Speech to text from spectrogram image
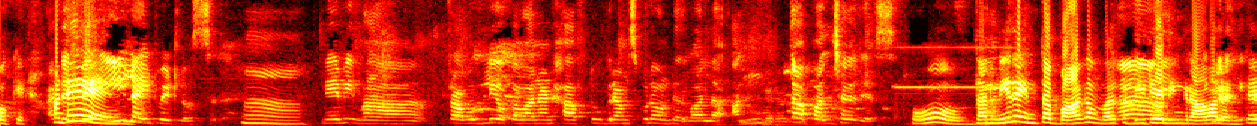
okay. అంటే ఈ లైట్ వెయిట్లో వస్తుంది. మేబీ మా ప్రాబబ్లీ ఒక one and half two grams కూడా ఉండదు వాళ్ళ అంత పల్చగా చేస్తారు. ఓ దాని మీద ఇంత బాగా వర్క్ డీటెయిలింగ్ రావాలంటే?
